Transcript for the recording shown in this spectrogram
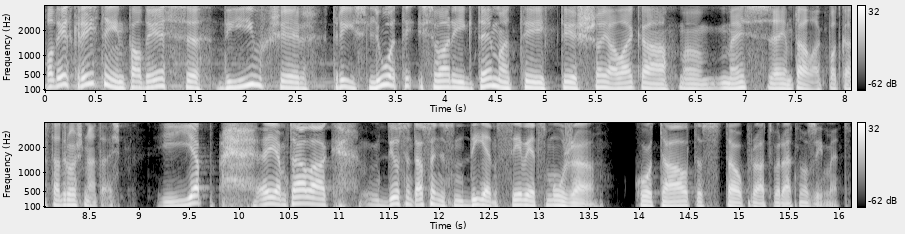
Paldies, Kristīne! Paldies, eh, Dīva! Šie ir trīs ļoti svarīgi temati. Tieši šajā laikā eh, mēs ejam tālāk, podkāstā drošinātājs. Jā, ejam tālāk. 280 dienas sievietes mūžā. Ko tālu tas, tavuprāt, varētu nozīmēt?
